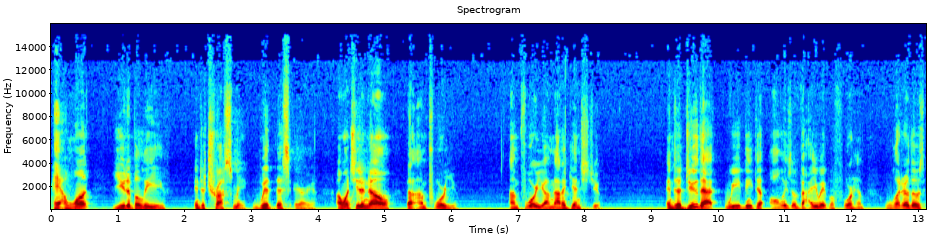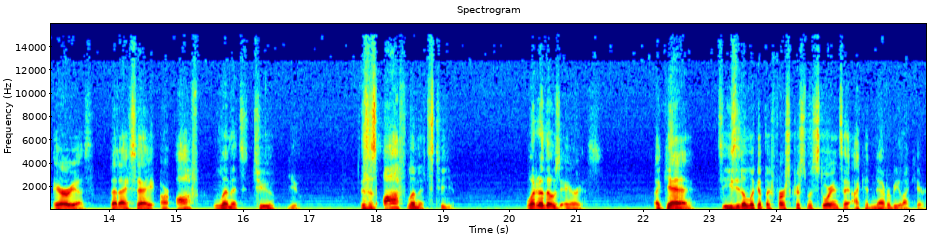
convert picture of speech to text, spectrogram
hey, I want you to believe and to trust me with this area. I want you to know that I'm for you. I'm for you. I'm not against you. And to do that, we need to always evaluate before Him what are those areas that I say are off limits to you? This is off limits to you. What are those areas? Again, it's easy to look at the first Christmas story and say, I could never be like Herod.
